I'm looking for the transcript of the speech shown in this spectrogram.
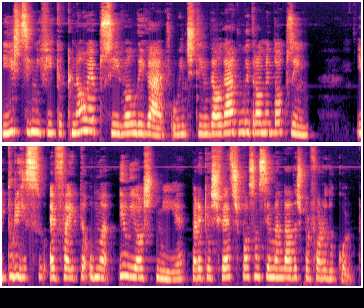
e isto significa que não é possível ligar o intestino delgado literalmente ao cozinho. E por isso é feita uma ileostomia para que as fezes possam ser mandadas para fora do corpo.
